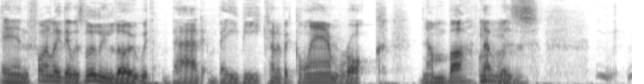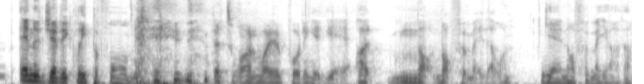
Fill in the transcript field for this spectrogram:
And finally, there was Lily Lowe with Bad Baby, kind of a glam rock number that was energetically performed. That's one way of putting it. Yeah, I, not not for me that one. yeah, not for me either.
